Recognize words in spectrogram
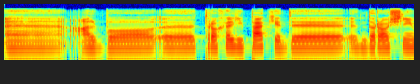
E, albo e, trochę lipa, kiedy dorośli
